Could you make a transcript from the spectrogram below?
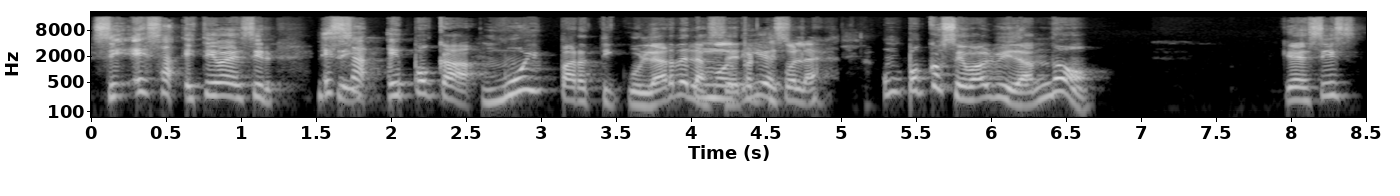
sí, esa, te iba a decir, esa época muy particular de la muy Particular. Un poco se va olvidando. Que decís,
